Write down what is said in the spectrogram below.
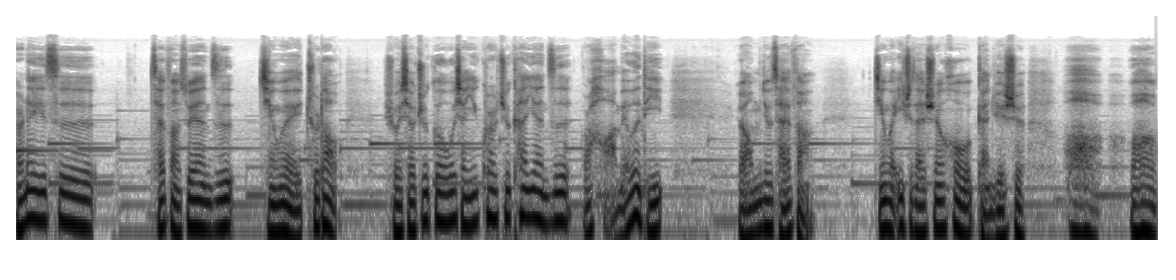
而那一次采访孙燕姿，景伟知道。说小志哥，我想一块儿去看燕姿。我说好啊，没问题。然后我们就采访，经纬一直在身后，感觉是哇哇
